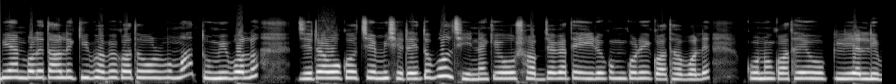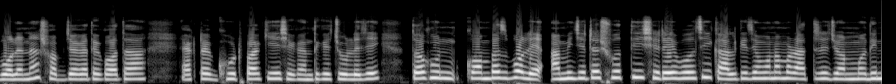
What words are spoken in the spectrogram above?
বিহান বলে, তাহলে কীভাবে কথা বলব মা? তুমি বলো, যেটা ও করছে আমি সেটাই তো বলছি। নাকি ও সব জায়গাতে এইরকম করেই কথা বলে? কোনো কথাই ও ক্লিয়ারলি বলে না। সব জায়গাতে কথা, একটা ঘুট পাকিয়ে সেখান থেকে চলে যায়। তখন কম্পাস বলে, আমি যেটা সত্যি সেটাই বলছি। কালকে যেমন আমার রাত্রে জন্মদিন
